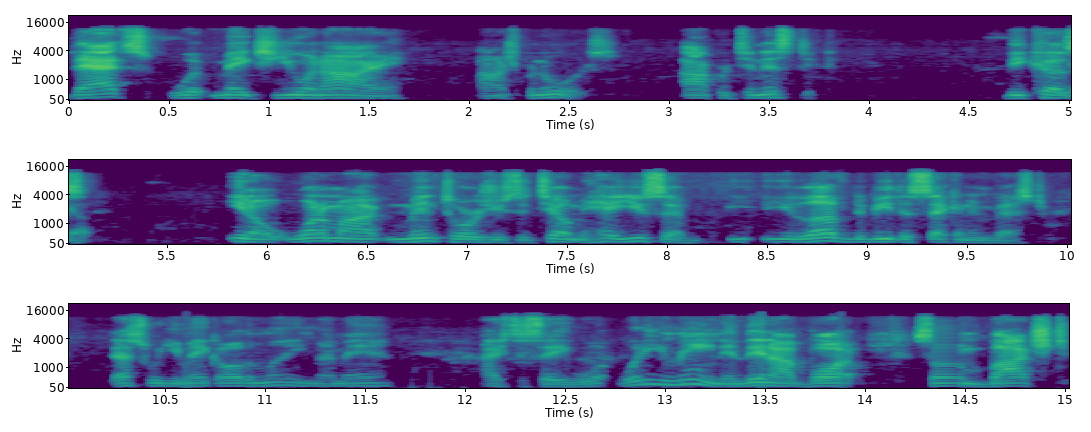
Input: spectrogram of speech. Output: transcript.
that's what makes you and I entrepreneurs, opportunistic, because. Yep. You know, one of my mentors used to tell me, "Hey, you said you love to be the second investor. That's where you make all the money, my man." I used to say, what, what do you mean? And then I bought some botched,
